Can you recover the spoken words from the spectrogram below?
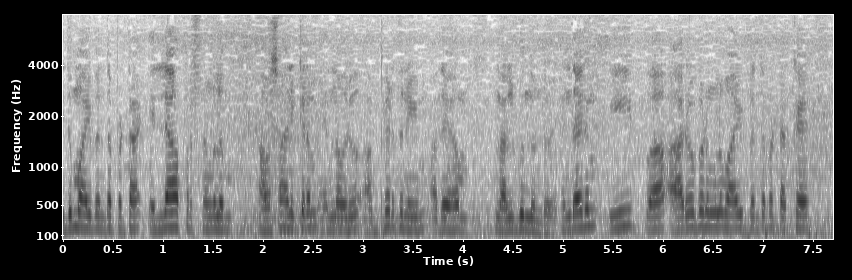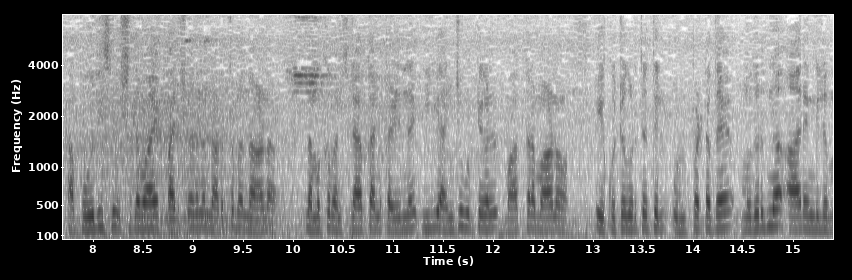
ഇതുമായി ബന്ധപ്പെട്ട എല്ലാ പ്രശ്നങ്ങളും അവസാനിക്കണം എന്ന ഒരു അഭ്യർത്ഥനയും അദ്ദേഹം നൽകുന്നുണ്ട്. എന്തായാലും ഈ ആരോപണങ്ങളുമായി ബന്ധപ്പെട്ടൊക്കെ പോലീസ് വിശദമായ പരിശോധന നടത്തുമെന്നാണ് നമുക്ക് മനസ്സിലാക്കാൻ കഴിയുന്നത്. ഈ അഞ്ചു കുട്ടികൾ മാത്രമാണോ ഈ കുറ്റകൃത്യത്തിൽ ഉൾപ്പെട്ടത്? മുതിർന്ന ആരെങ്കിലും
